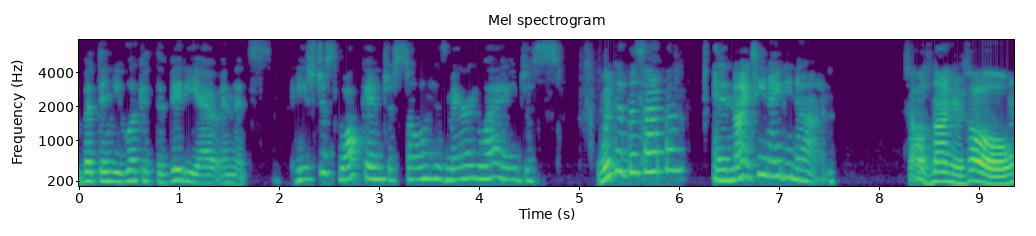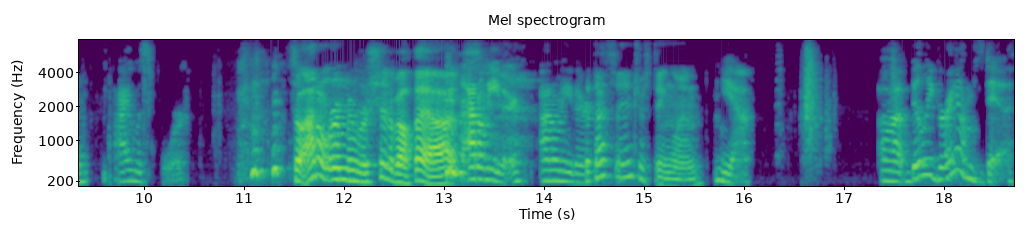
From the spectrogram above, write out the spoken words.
But then you look at the video and it's he's just walking just on his merry way just when did this happen? in 1989. So I was nine years old. I was 4. So I don't remember shit about that. I don't either. I don't either. But that's an interesting one. Yeah. Uh, Billy Graham's death.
